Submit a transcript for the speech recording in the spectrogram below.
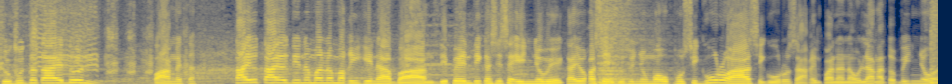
sugod na tayo dun. Pangit na. Tayo-tayo din naman na makikinabang. Depende kasi sa inyo eh. Kayo kasi gusto nyong maupo siguro ha, siguro sa aking pananaw lang at opinion.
